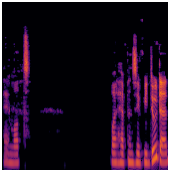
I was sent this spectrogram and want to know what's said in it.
And what what happens if we do that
